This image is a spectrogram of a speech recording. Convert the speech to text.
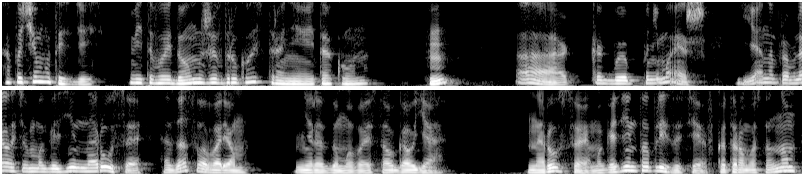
а почему ты здесь? Ведь твой дом же в другой стране, Итакун. Хм? А, как бы, понимаешь, я направлялся в магазин Наруса за словарем. Не раздумывая, солгал я. Наруса – магазин поблизости, в котором в основном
